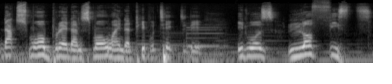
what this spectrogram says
that small bread and small wine that people take today. It was love feasts.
